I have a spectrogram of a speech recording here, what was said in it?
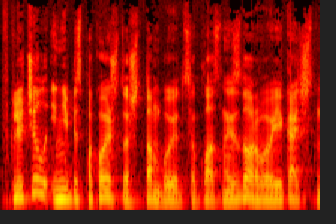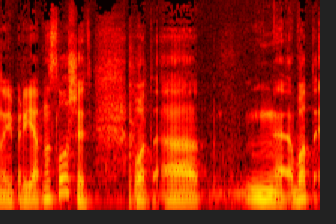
включил и не беспокоишься, что там будет все классно и здорово, и качественно, и приятно слушать. Вот, э, вот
